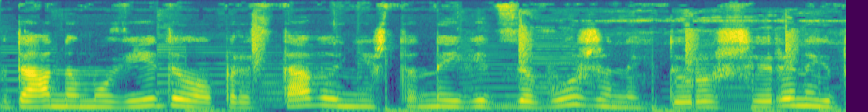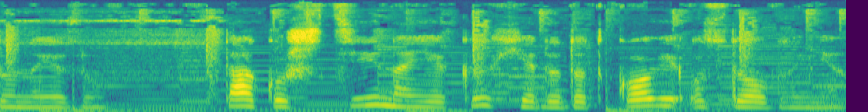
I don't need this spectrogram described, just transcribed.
В даному відео представлені штани від завужених до розширених донизу, також ці, на яких є додаткові оздоблення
